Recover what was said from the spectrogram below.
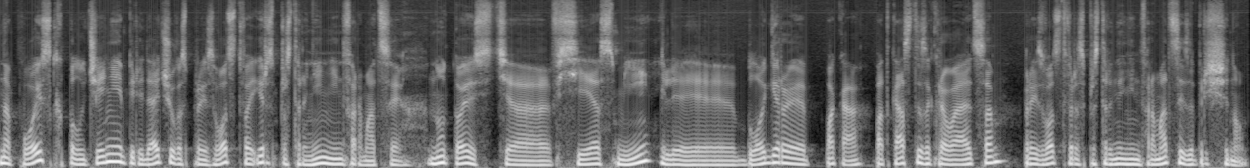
на поиск, получение, передачу, воспроизводство и распространение информации. Ну, то есть э, все СМИ или блогеры пока. Подкасты закрываются, производство и распространение информации запрещено.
